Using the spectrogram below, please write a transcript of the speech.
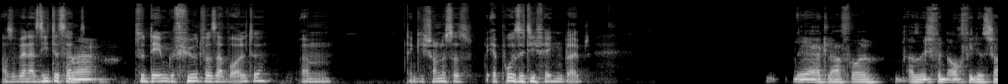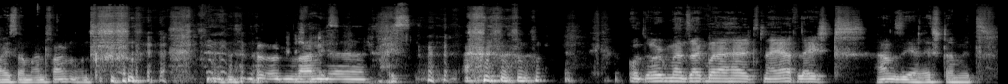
Also wenn er sieht, es hat ja. zu dem geführt, was er wollte, ähm, denke ich schon, dass das eher positiv hängen bleibt. Ja, klar, voll. Also ich finde auch vieles scheiße am Anfang und irgendwann ich weiß, äh, ich weiß. und irgendwann sagt man dann halt, naja, vielleicht haben sie ja recht damit.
